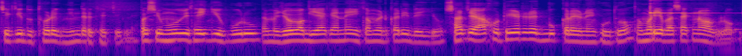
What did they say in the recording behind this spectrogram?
પછી કીધું થોડીક નીંદર ખેંચી લે. પછી મૂવી થઈ ગયું પૂરું. તમે જોવા ગયા કે નહીં કમેન્ટ કરી દેજો. સાચે આખું થિયેટર જ બુક કરાવી નાખ્યું હતું તો પાસે એક નવા બ્લોગ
